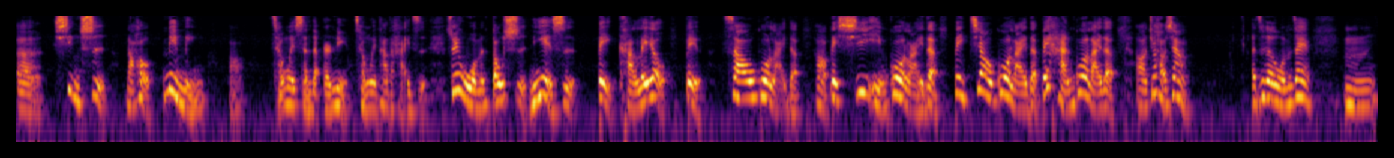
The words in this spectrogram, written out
呃姓氏，然后命名啊，成为神的儿女，成为他的孩子。所以，我们都是，你也是被卡雷欧被招过来的啊，被吸引过来的，被叫过来的，被喊过来的啊，就好像呃，这个我们在。嗯，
